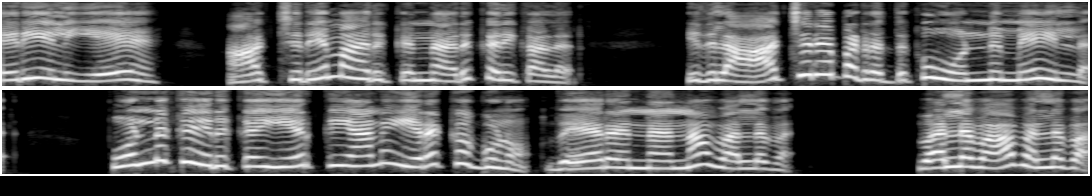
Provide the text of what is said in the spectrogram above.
தெரியலையே? ஆச்சரியமா இருக்குன்னாரு கரிகாலர். இதுல ஆச்சரியப்படுறதுக்கு ஒண்ணுமே இல்ல. பொண்ணுக்கு இருக்க இயற்கையான இறக்க குணம் வேற என்னன்னா வல்லவன். வல்லவா வல்லவா.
